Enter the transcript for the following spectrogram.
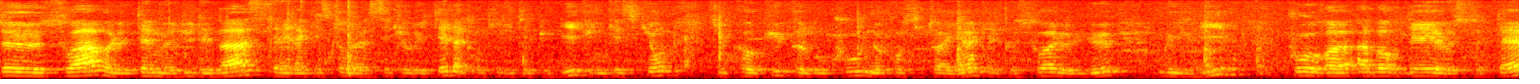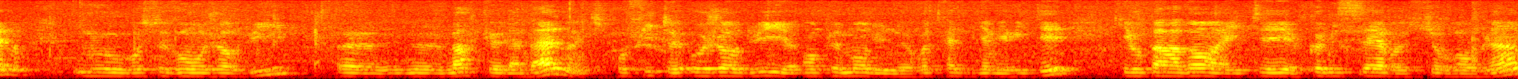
Ce soir, le thème du débat, c'est la question de la sécurité, de la tranquillité publique, une question qui préoccupe beaucoup nos concitoyens, quel que soit le lieu où ils vivent. Pour euh, aborder euh, ce thème, nous recevons aujourd'hui euh, Marc Labalme, qui profite aujourd'hui amplement d'une retraite bien méritée, qui auparavant a été commissaire sur Vanvelin,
